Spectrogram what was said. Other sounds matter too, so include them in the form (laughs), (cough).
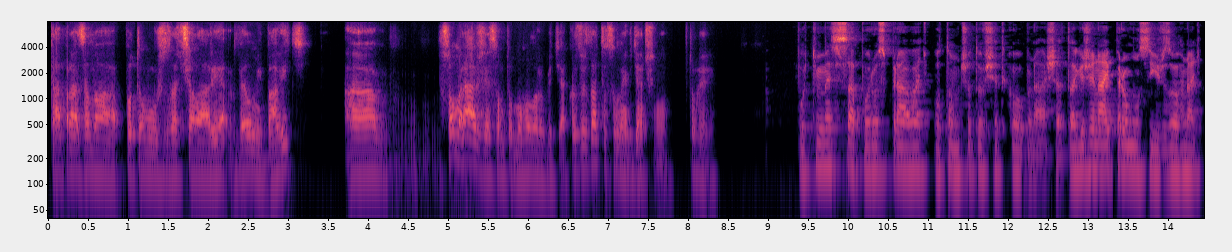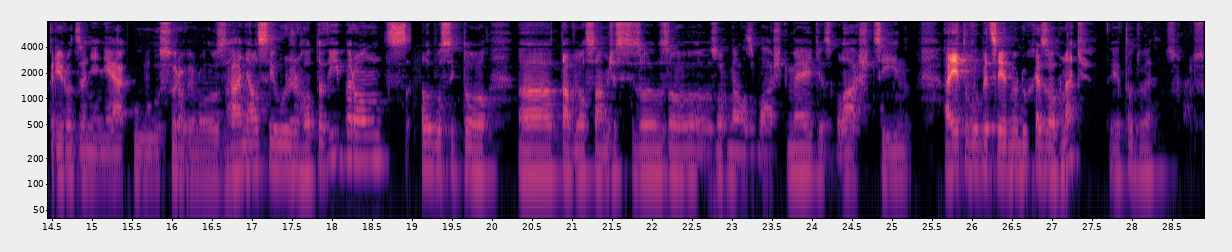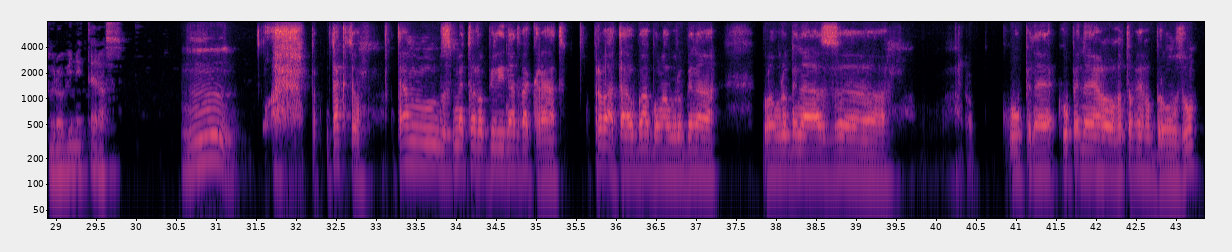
Tá práca ma potom už začala veľmi baviť a som rád, že som to mohol robiť. Akože za to som jej vďačný. To hej. Poďme sa porozprávať o tom, čo to všetko obnáša. Takže najprv musíš zohnať prirodzene nejakú surovinu. Zháňal si už hotový bronz, alebo si to uh, tavil sám, že si zo, zo, zohnal zvlášť meď, zvlášť cín. A je to vôbec jednoduché zohnať tieto dve suroviny teraz? Mm, takto. Tam sme to robili na dvakrát. Prvá tauba bola urobená bola urobená z eh, kúpené, kúpeného hotového bronzu,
